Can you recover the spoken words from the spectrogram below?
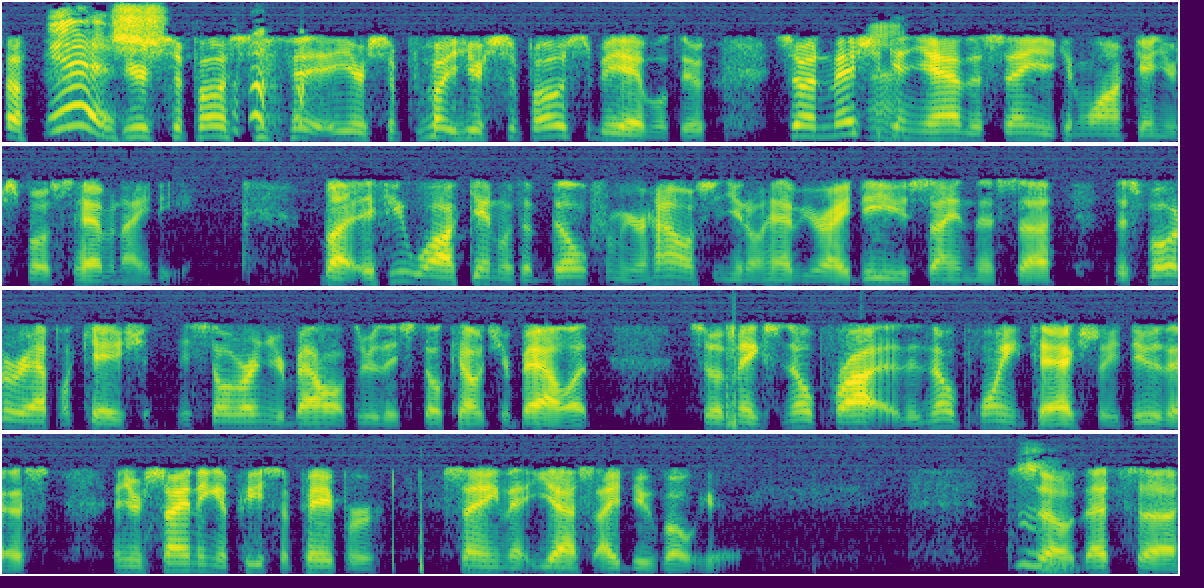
so ish. you're supposed to you're supposed you're supposed to be able to. So in Michigan, you have this thing you can walk in. You're supposed to have an ID. But if you walk in with a bill from your house and you don't have your ID, you sign this uh, this voter application. They still run your ballot through. They still count your ballot. So it makes no pro- no point to actually do this. And you're signing a piece of paper saying that yes, I do vote here. Hmm. So that's uh,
